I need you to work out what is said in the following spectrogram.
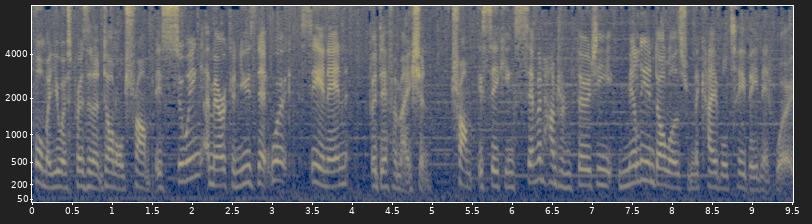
Former US President Donald Trump is suing American news network CNN for defamation. Trump is seeking $730 million from the cable TV network.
